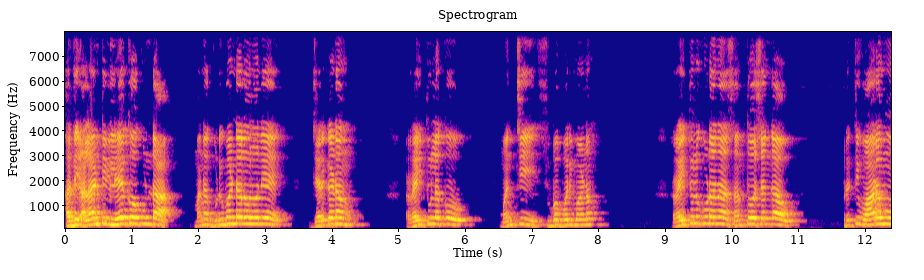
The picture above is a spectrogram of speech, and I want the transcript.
అది అలాంటివి లేకోకుండా మన గుడిమండలంలోనే జరగడం రైతులకు మంచి శుభ పరిమాణం. రైతులు కూడా సంతోషంగా ప్రతి వారము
